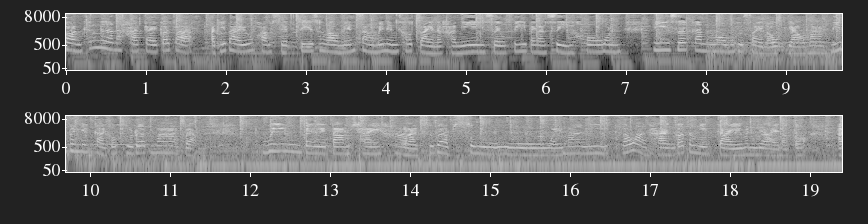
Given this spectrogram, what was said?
ก่อนขึ้นเรือนะคะ ไกด์ก็จะอธิบายเรื่องความเซฟตี้ซึ่งเราเน้นฟังไม่เน้นเข้าใจนะคะ นี่เซลฟี่ไปกัน4คนนี่เสื้อกันลมคือใส่แล้วยาวมาก นี่บรรยากาศก็คือเลิศมากแบบ วิ่งไปตามชายหาดคือแบบสวยมากนี่ ระหว่างทางก็จะมีไกด์บรรยายแล้วก็อ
